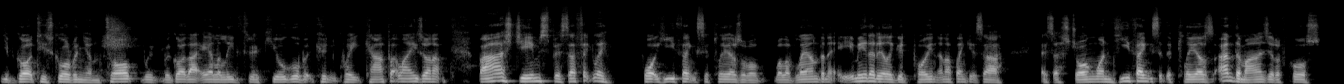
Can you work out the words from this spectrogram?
you've got to score when you're on top. We, we got that early lead through Kyogo, but couldn't quite capitalise on it. But I asked James specifically what he thinks the players will, will have learned, and he made a really good point, and I think it's a it's a strong one. He thinks that the players and the manager, of course,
